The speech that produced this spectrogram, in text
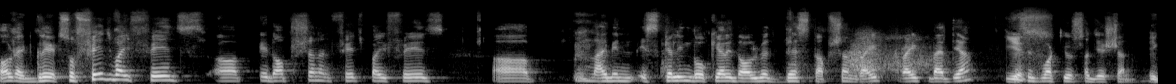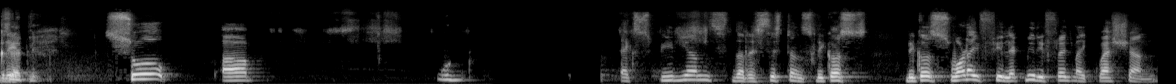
All right, great. So phase by phase uh, adoption and phase by phase, uh, I mean, scaling the OKR is always best option, right? Right, Vaidya? Yes. This is what your suggestion. Exactly. Great. So, uh, would experience the resistance because because what I feel. Let me rephrase my question.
